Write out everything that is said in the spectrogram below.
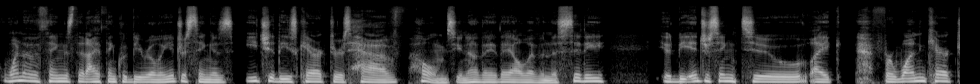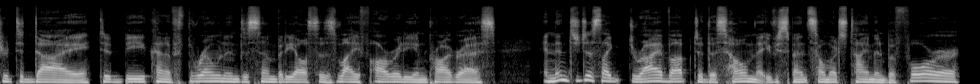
one of the things that I think would be really interesting is each of these characters have homes. You know, they they all live in the city. It would be interesting to like for one character to die to be kind of thrown into somebody else's life already in progress, and then to just like drive up to this home that you've spent so much time in before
